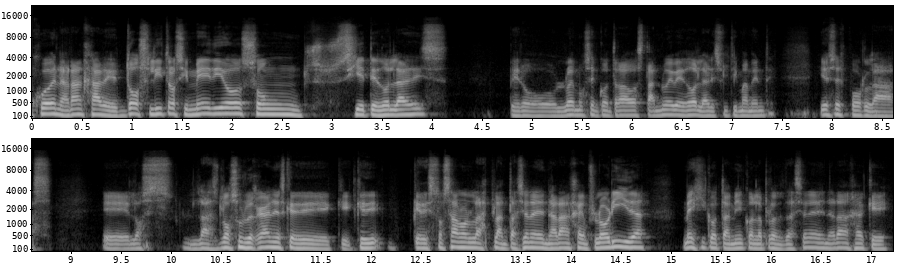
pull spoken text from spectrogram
juego de naranja de dos litros y medio son 7 dólares, pero lo hemos encontrado hasta 9 dólares últimamente. Y eso es por las eh, los, huracanes que, destrozaron las plantaciones de naranja en Florida, México también con las plantaciones de naranja que,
